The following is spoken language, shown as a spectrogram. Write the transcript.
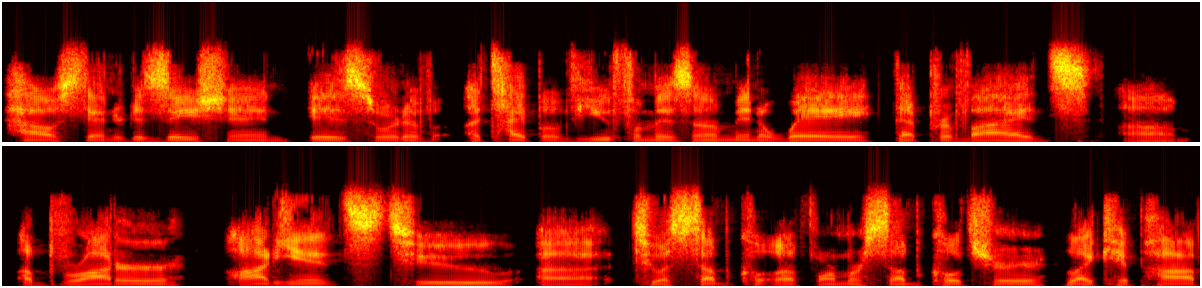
how standardization is sort of a type of euphemism in a way that provides um, a broad broader audience to uh, to a sub a former subculture like hip hop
